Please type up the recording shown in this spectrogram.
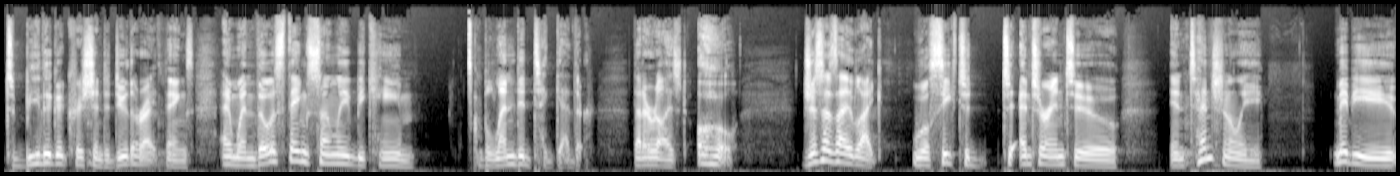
to be the good Christian, to do the right things. And when those things suddenly became blended together, that I realized, oh, just as I like will seek to to enter into intentionally maybe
